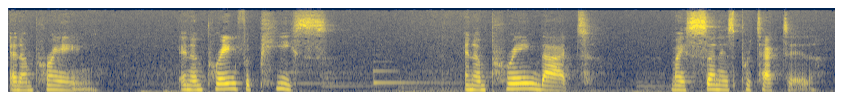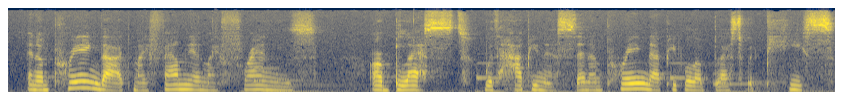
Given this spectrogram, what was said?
and I'm praying. And I'm praying for peace and I'm praying that my son is protected. And I'm praying that my family and my friends are blessed with happiness. And I'm praying that people are blessed with peace.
